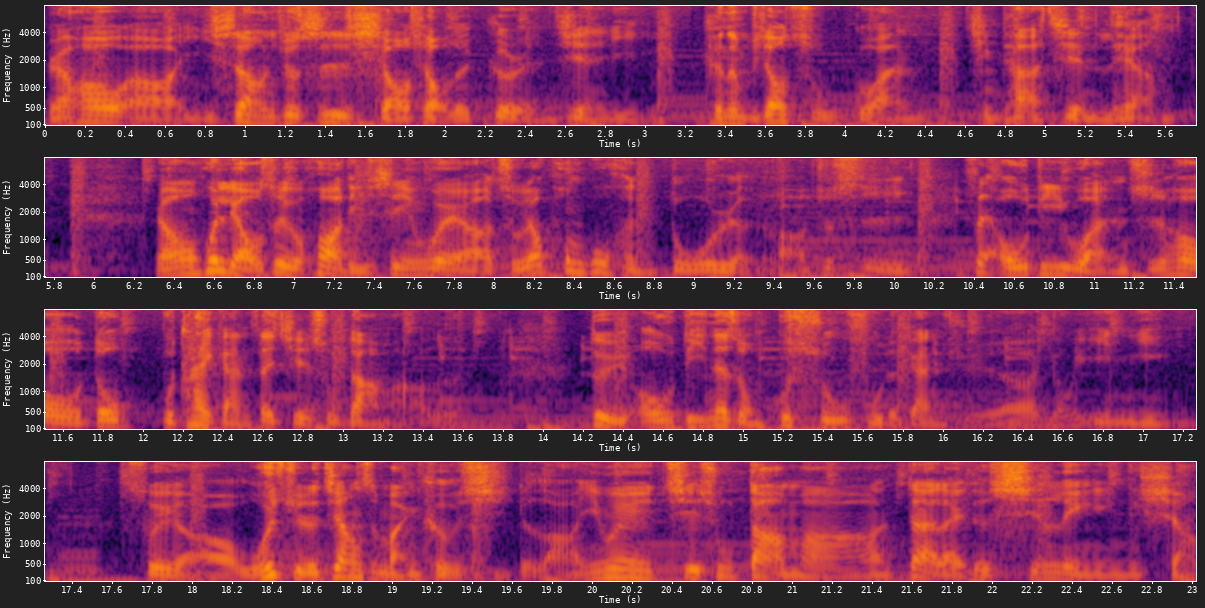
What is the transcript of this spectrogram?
然后啊，以上就是小小的个人建议，可能比较主观，请大家见谅。然后会聊这个话题，是因为啊，主要碰过很多人啦，就是在 OD 完之后都不太敢再接触大麻了。对于 OD 那种不舒服的感觉啊，有阴影，所以啊，我会觉得这样子蛮可惜的啦。因为接触大麻带来的心灵影响，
